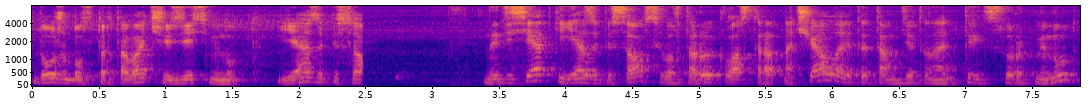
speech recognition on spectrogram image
должен был стартовать через 10 минут. Я записал. На десятке я записался во второй кластер от начала. Это там где-то на 30-40 минут.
